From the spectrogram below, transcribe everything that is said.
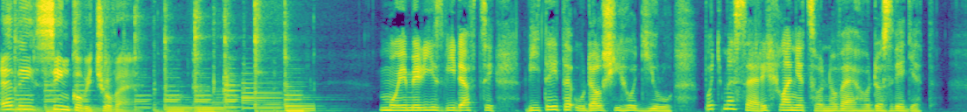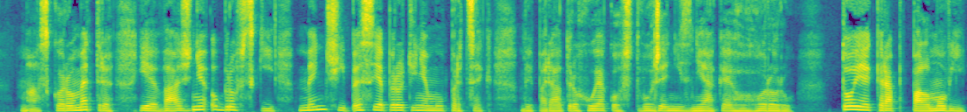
Evy Sinkovičové Moji milí zvídavci, vítejte u dalšího dílu. Pojďme se rychle něco nového dozvědět. Má skoro metr, je vážně obrovský, menší pes je proti němu prcek. Vypadá trochu jako stvoření z nějakého hororu. To je krab palmový,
